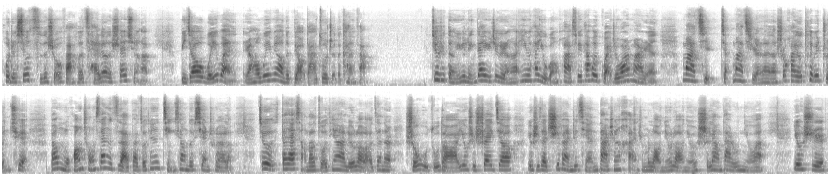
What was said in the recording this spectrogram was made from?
或者修辞的手法和材料的筛选啊，比较委婉然后微妙的表达作者的看法。就是等于林黛玉这个人啊，因为她有文化，所以她会拐着弯骂人，骂起讲骂起人来呢，说话又特别准确，把母蝗虫三个字啊，把昨天的景象都现出来了。就大家想到昨天啊，刘姥姥在那儿手舞足蹈啊，又是摔跤，又是在吃饭之前大声喊什么老牛老牛，食量大如牛啊，又是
